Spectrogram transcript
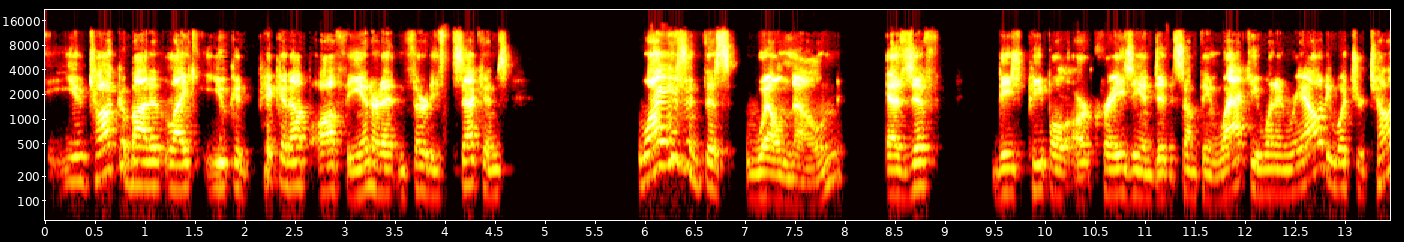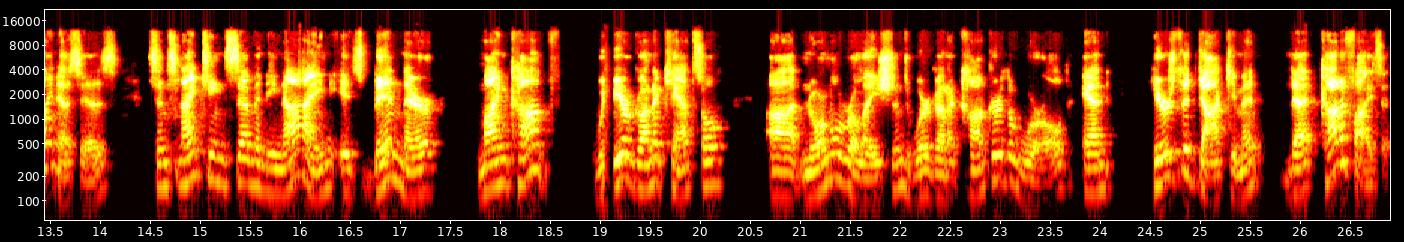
you talk about it like you could pick it up off the internet in 30 seconds. Why isn't this well known as if these people are crazy and did something wacky when in reality what you're telling us is since 1979 it's been their Mein Kampf. We are going to cancel uh, normal relations. We're going to conquer the world. And here's the document that codifies it.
